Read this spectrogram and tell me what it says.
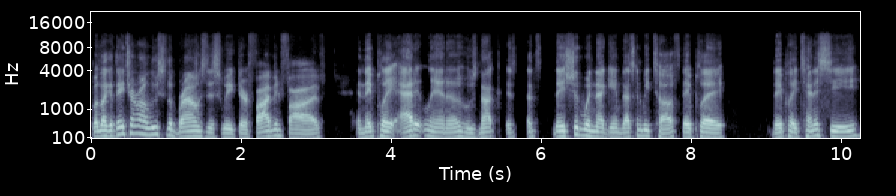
But like if they turn around lose to the Browns this week, they're five and five, and they play at Atlanta, who's not. It's, they should win that game. That's gonna be tough. They play They play Tennessee.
